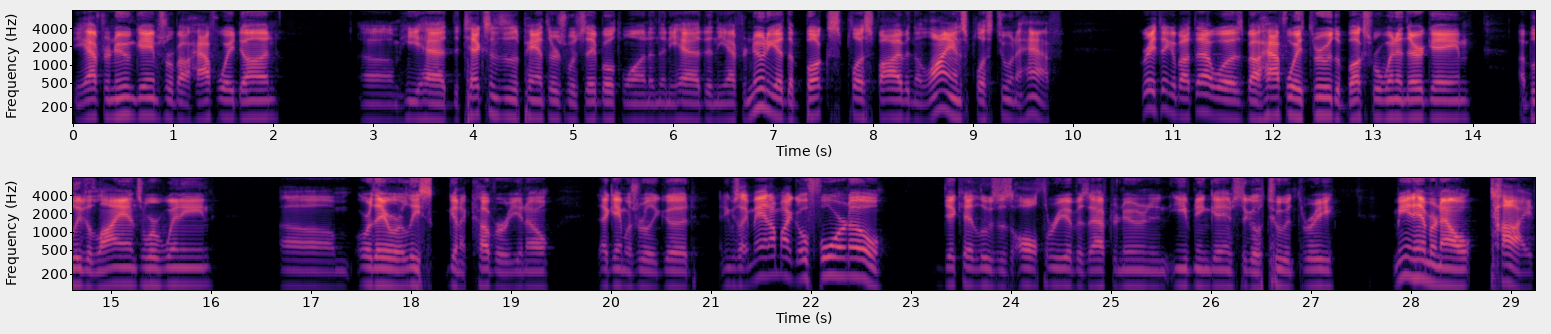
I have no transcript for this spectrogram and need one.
The afternoon games were about halfway done. Um, he had the Texans and the Panthers, which they both won, and then he had in the afternoon he had the Bucs plus five and the Lions plus two and a half. Great thing about that was about halfway through the Bucs were winning their game. I believe the Lions were winning, um, or they were at least going to cover, you know. That game was really good. And he was like, man, I might go 4 0. Dickhead loses all three of his afternoon and evening games to go 2 and 3. Me and him are now tied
